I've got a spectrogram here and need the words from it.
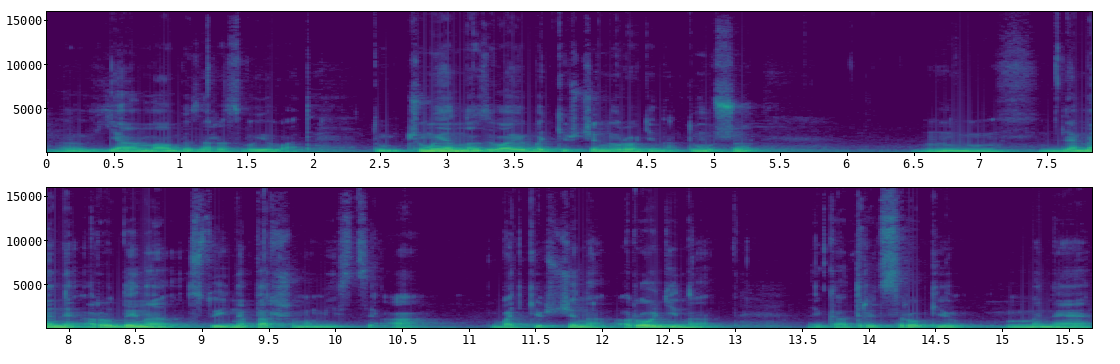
е, я мав би зараз воювати. Чому я називаю батьківщину Родина? Тому що для мене родина стоїть на першому місці, а батьківщина Родина, яка 30 років мене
